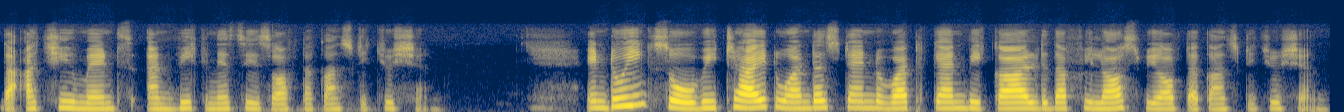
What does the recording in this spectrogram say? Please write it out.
the achievements and weaknesses of the Constitution? In doing so, we try to understand what can be called the philosophy of the Constitution.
